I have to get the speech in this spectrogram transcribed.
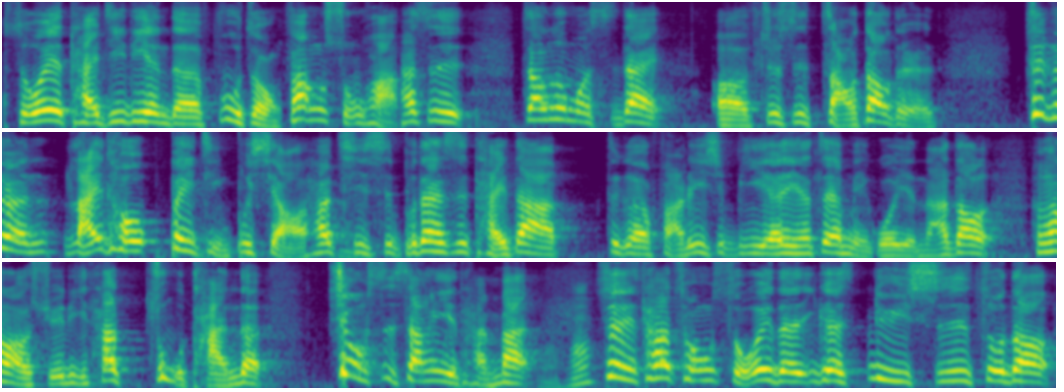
所谓台积电的副总方淑华，他是张忠谋时代呃就是找到的人，这个人来头背景不小，他其实不但是台大这个法律系毕业，而且在美国也拿到很好的学历，他主谈的。就是商业谈判，所以他从所谓的一个律师做到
